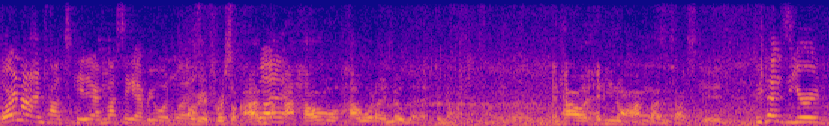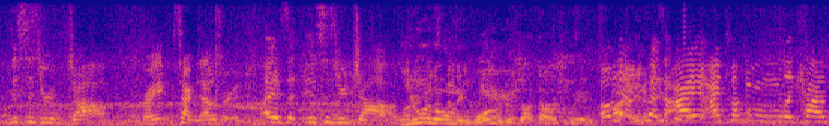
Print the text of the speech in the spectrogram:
or not intoxicated. I'm not saying everyone was. Okay, first of all, I'm, But- I, how how would I know that or not? And how how do you know I'm not intoxicated? Because you're this is your job, right? Sorry, that was rude. Uh, is it- this is your job. You were the only woman who thought that was weird. Oh yeah, because her, like, I, I fucking like have.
